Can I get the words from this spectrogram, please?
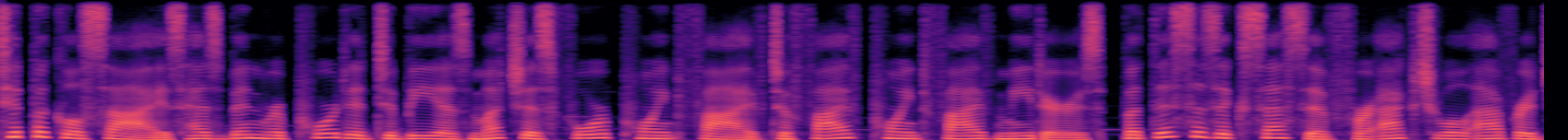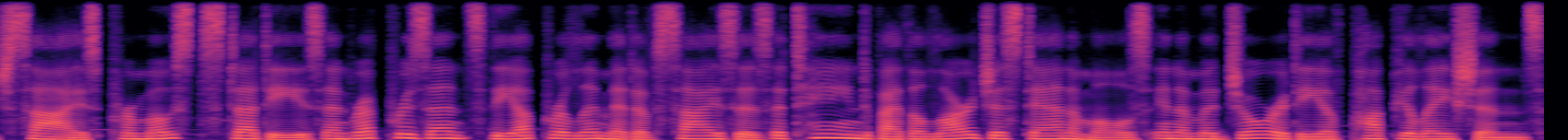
Typical size has been reported to be as much as 4.5 to 5.5 meters, but this is excessive for actual average size per most studies and represents the upper limit of sizes attained by the largest animals in a majority of populations.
